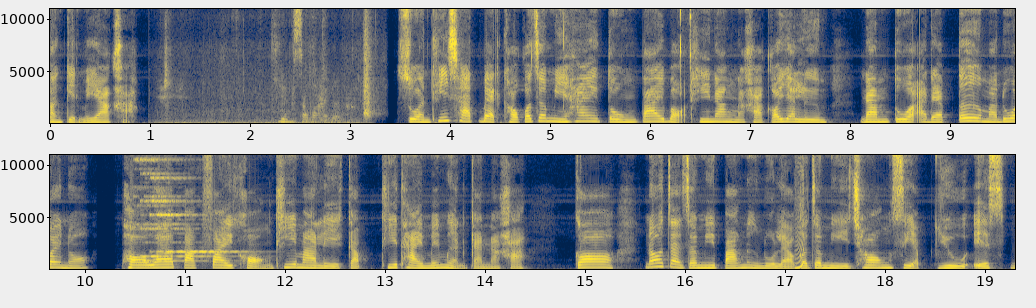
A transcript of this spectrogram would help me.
สังเกตไม่ยากค่ะ เย็นสบายเลยนะ ส่วนที่ชาร์จแบตเขาก็จะมีให้ตรงใต้เบาะที่นั่งนะคะ ก็อย่าลืมนำตัวอะแดปเตอร์มาด้วยเนาะ เพราะว่าปลั๊กไฟของที่มาเลกับที่ไทยไม่เหมือนกันนะคะ ก็นอกจากจะมีปลั๊กหนึ่งรูแล้วก็จะมีช่องเสียบ USB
